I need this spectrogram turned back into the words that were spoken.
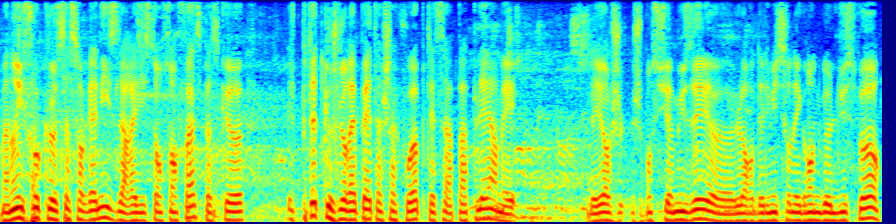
Maintenant, il faut que ça s'organise, la résistance en face, parce que peut-être que je le répète à chaque fois, peut-être ça va pas plaire, mais d'ailleurs, je, m'en suis amusé euh, lors de l'émission des grandes gueules du sport.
